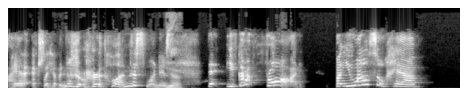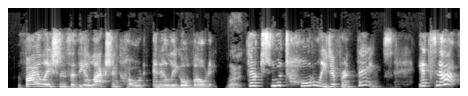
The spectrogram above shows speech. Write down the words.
I actually have another article on this one. Is Yeah. that you've got fraud, but you also have violations of the election code and illegal voting. Right. They're two totally different things. It's not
